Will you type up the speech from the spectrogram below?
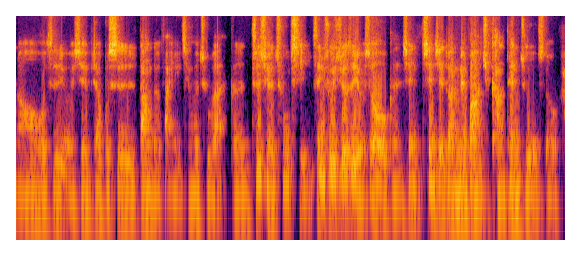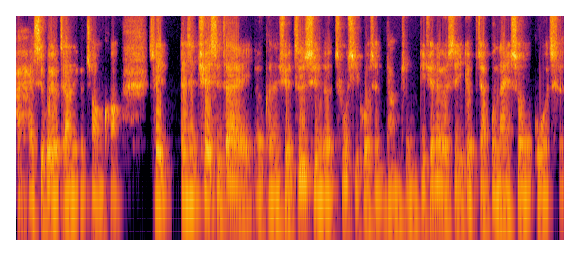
然然后或是有一些比较不适当的反应情会出来，可能咨询。初期，咨询初期就是有时候可能现现阶段没有办法去 content 住的时候，还还是会有这样的一个状况。所以，但是确实在呃可能学咨询的初期过程当中，的确那个是一个比较不耐受的过程。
